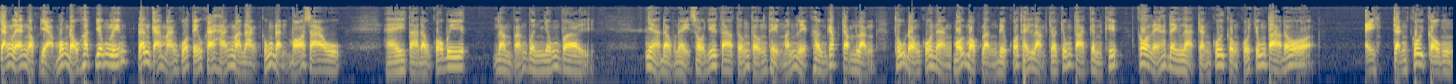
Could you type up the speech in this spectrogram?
chẳng lẽ Ngọc già muốn đổ hết giống liếng, đến cả mạng của tiểu khả hãn mà nàng cũng đành bỏ sao? Hay ta đâu có biết, Lâm Vãn Vinh nhún vai. Nhà đầu này so với ta tưởng tượng thiền mãnh liệt hơn gấp trăm lần. Thú đoạn của nàng mỗi một lần đều có thể làm cho chúng ta kinh khiếp. Có lẽ đây là trận cuối cùng của chúng ta đó. Ê, trận cuối cùng!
